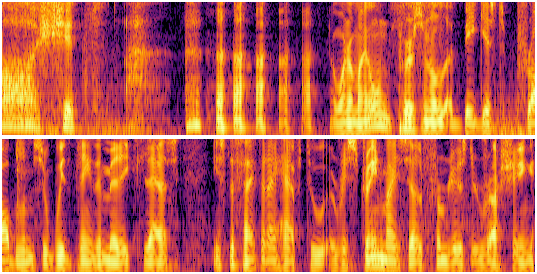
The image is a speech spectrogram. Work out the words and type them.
Oh, shit. One of my own personal biggest problems with playing the medic class is the fact that I have to restrain myself from just rushing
